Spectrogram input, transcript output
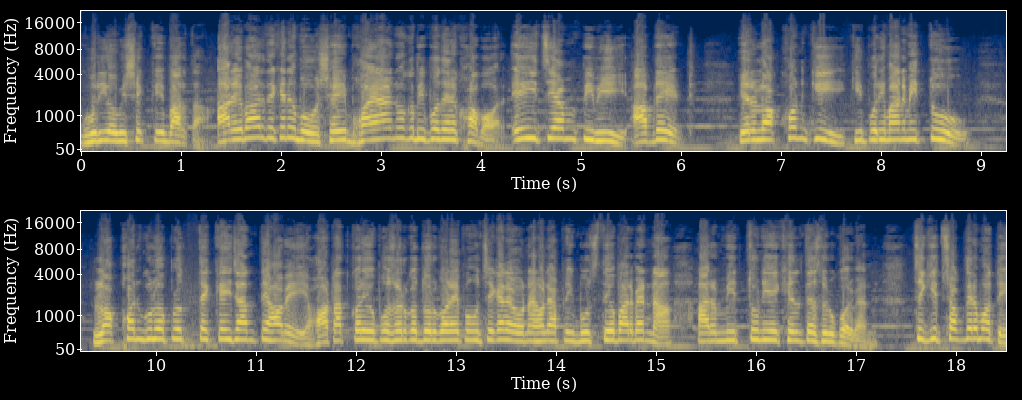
ঘুরি অভিষেককে বার্তা। আর এবার দেখে নেব সেই ভয়ানক বিপদের খবর। এইচ এম পিভি আপডেট এর লক্ষণ কি? কি পরিমাণ মৃত্যু? লক্ষণগুলো প্রত্যেককেই জানতে হবে। হঠাৎ করে উপসর্গ দুর্গড়ে পৌঁছে গেলেও না হলে আপনি বুঝতেও পারবেন না আর মৃত্যু নিয়ে খেলতে শুরু করবেন। চিকিৎসকদের মতে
